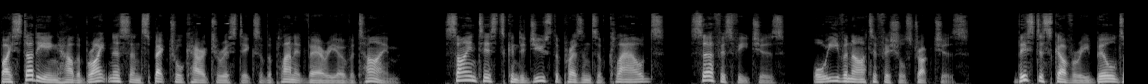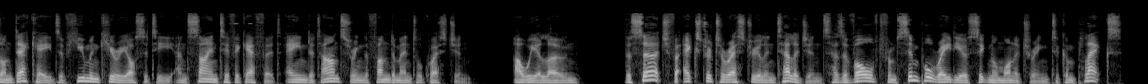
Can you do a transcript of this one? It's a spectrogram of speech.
By studying how the brightness and spectral characteristics of the planet vary over time, scientists can deduce the presence of clouds, surface features, or even artificial structures. This discovery builds on decades of human curiosity and scientific effort aimed at answering the fundamental question are we alone? The search for extraterrestrial intelligence has evolved from simple radio signal monitoring to complex,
